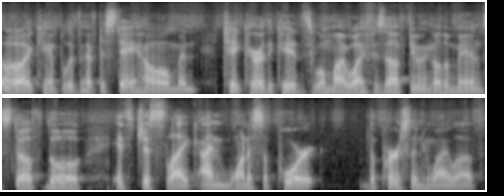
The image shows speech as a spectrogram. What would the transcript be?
oh, I can't believe I have to stay home and take care of the kids while my wife is off doing all the man stuff. Duh. It's just like I want to support the person who I love,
